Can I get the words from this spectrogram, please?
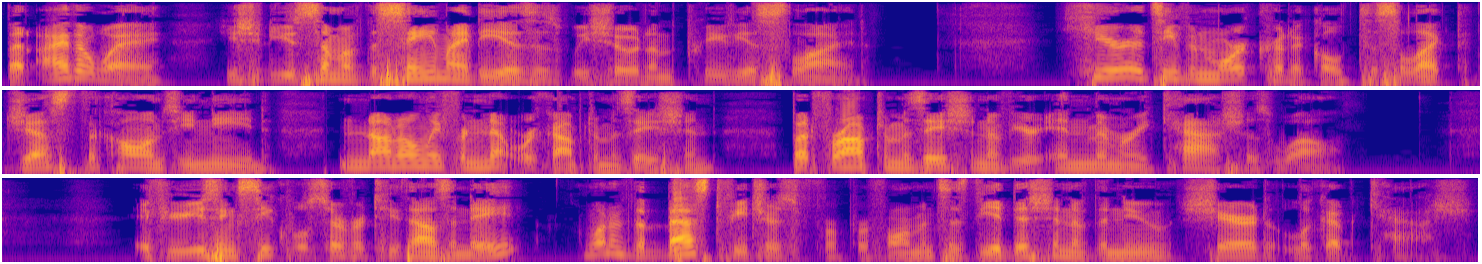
but either way, you should use some of the same ideas as we showed on the previous slide. Here it's even more critical to select just the columns you need, not only for network optimization, but for optimization of your in-memory cache as well. If you're using SQL Server 2008, one of the best features for performance is the addition of the new Shared Lookup Cache.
